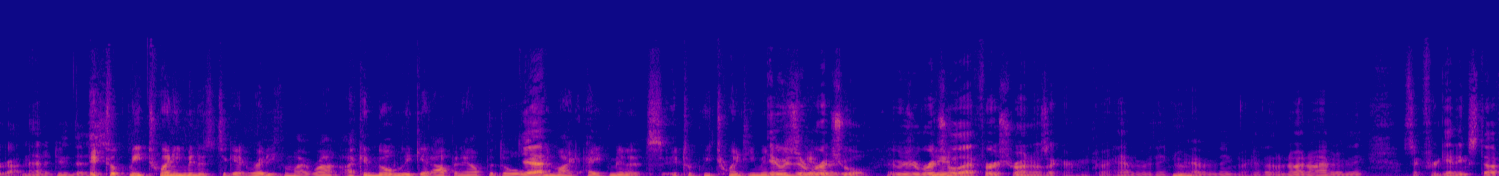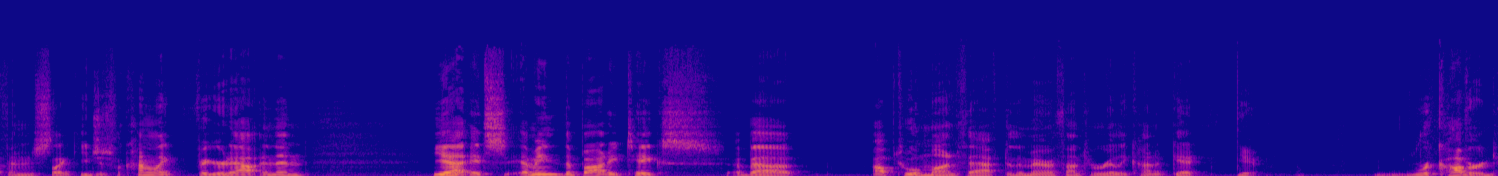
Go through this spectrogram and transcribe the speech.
forgotten how to do this. it took me 20 minutes to get ready for my run i can normally get up and out the door Yeah. in like eight minutes it took me 20 minutes It was a get ready. ritual. It was a ritual that first run. I was like, all right, do I have everything? Do I hmm. have everything? Do I have it? Oh, no, I don't have everything. It's like forgetting stuff, and it's like you just kind of like figure it out, and then yeah, it's. I mean, the body takes about up to a month after the marathon to really kind of get yeah recovered.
